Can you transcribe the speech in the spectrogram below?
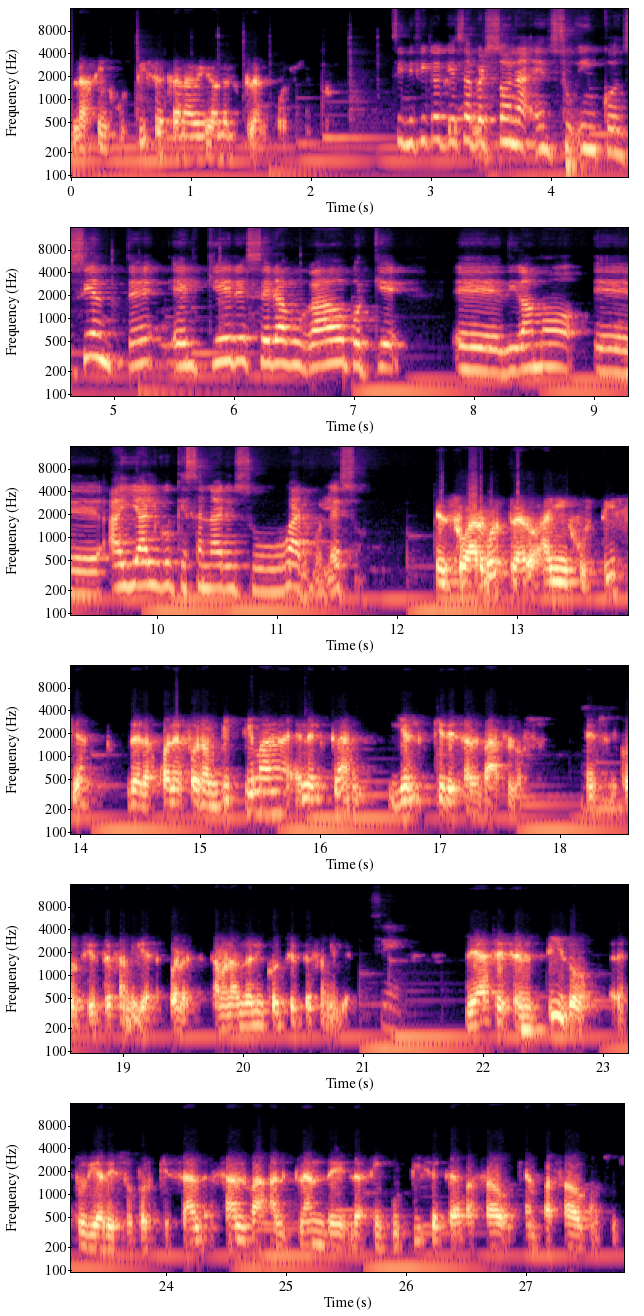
las injusticias que han habido en el clan, por ejemplo. Significa que esa persona en su inconsciente, él quiere ser abogado porque, eh, digamos, eh, hay algo que sanar en su árbol, eso. En su árbol, claro, hay injusticias de las cuales fueron víctimas en el clan y él quiere salvarlos en su inconsciente familiar. Bueno, estamos hablando del inconsciente familiar. Sí. Le hace sentido estudiar eso porque salva al clan de las injusticias que, ha pasado, que han pasado con, sus,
